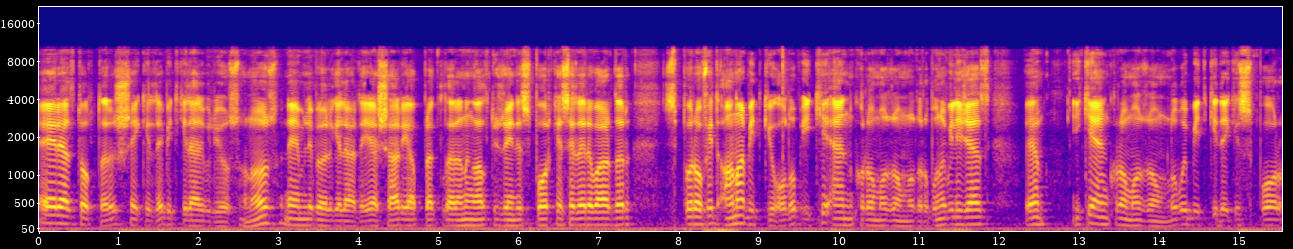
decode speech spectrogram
Eğrelti otları şu şekilde bitkiler biliyorsunuz. Nemli bölgelerde yaşar. Yapraklarının alt yüzeyinde spor keseleri vardır. Sporofit ana bitki olup 2N kromozomludur. Bunu bileceğiz. Ve 2N kromozomlu bu bitkideki spor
